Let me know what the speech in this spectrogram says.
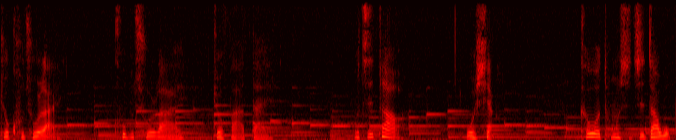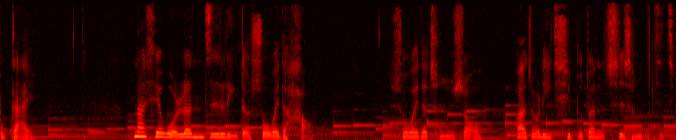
就哭出来，哭不出来就发呆。我知道，我想，可我同时知道我不该。那些我认知里的所谓的好，所谓的成熟，化作利器，不断的刺伤我自己。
